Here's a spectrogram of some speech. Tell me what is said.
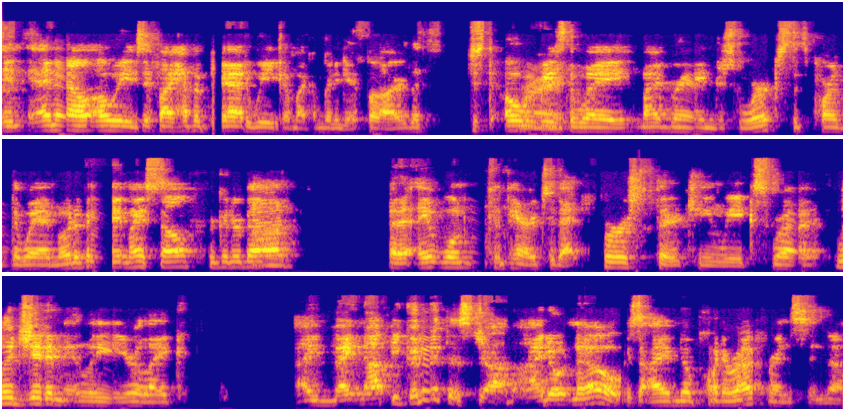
And, and I'll always, if I have a bad week, I'm like, I'm going to get fired. That's just always right. the way my brain just works. That's part of the way I motivate myself, for good or bad. Uh-huh but it won't compare to that first 13 weeks where legitimately you're like, I might not be good at this job. I don't know because I have no point of reference. And uh,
